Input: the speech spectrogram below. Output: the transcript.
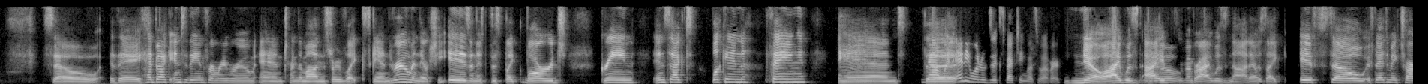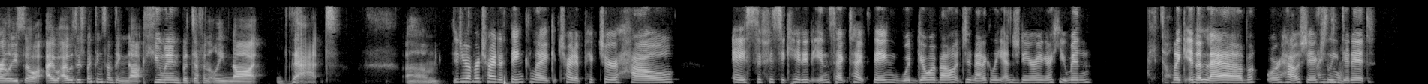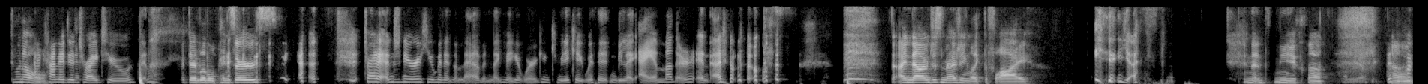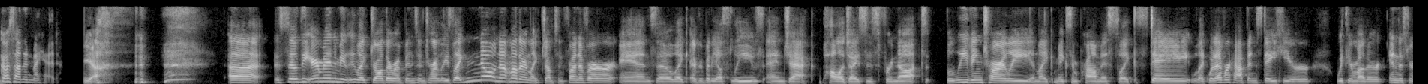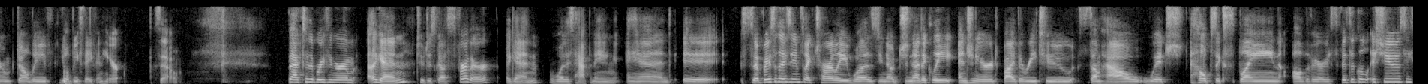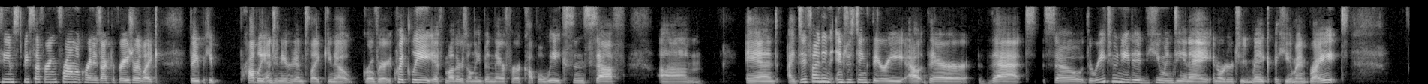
so they head back into the infirmary room and turn them on and sort of like scan the room and there she is and it's this like large green insect looking thing. And the Not what anyone was expecting whatsoever. no, I was. I remember I was not. I was like, if so, if they had to make Charlie, so I, I was expecting something not human, but definitely not that. Um, Did you ever try to think, like, try to picture how a sophisticated insect type thing would go about genetically engineering a human, I don't like in a lab, or how she actually did it? don't know. I kind of did try to. With their little pincers. yes. Try to engineer a human in the lab and like make it work and communicate with it and be like, I am mother, and I don't know. I now I'm just imagining like the fly, yes. and then uh, This is Um, what goes on in my head. yeah. Uh, so the airmen immediately like draw their weapons and Charlie's like, no, not mother, and like jumps in front of her. And so like everybody else leaves and Jack apologizes for not believing Charlie and like makes him promise like stay, like whatever happens, stay here with your mother in this room. Don't leave. You'll be safe in here. So back to the briefing room again to discuss further again what is happening and it so basically it seems like charlie was you know genetically engineered by the reetou somehow which helps explain all the various physical issues he seems to be suffering from according to dr fraiser like they he probably engineered him to like you know grow very quickly if mother's only been there for a couple weeks and stuff um and I did find an interesting theory out there that so the Reetou needed human DNA in order to make a human, right?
